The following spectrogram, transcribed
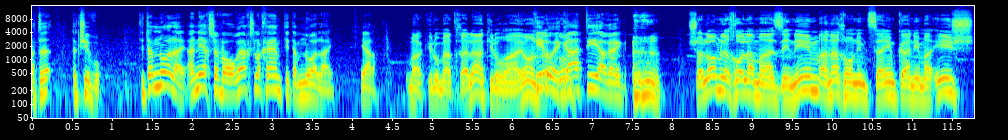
אתה, תקשיבו, תתאמנו עליי. אני עכשיו האורח שלכם, תתאמנו עליי. יאללה. מה, כאילו מההתחלה? כאילו רעיון? כאילו והכל? הגעתי הרגע. שלום לכל המאזינים, אנחנו נמצאים כאן עם האיש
